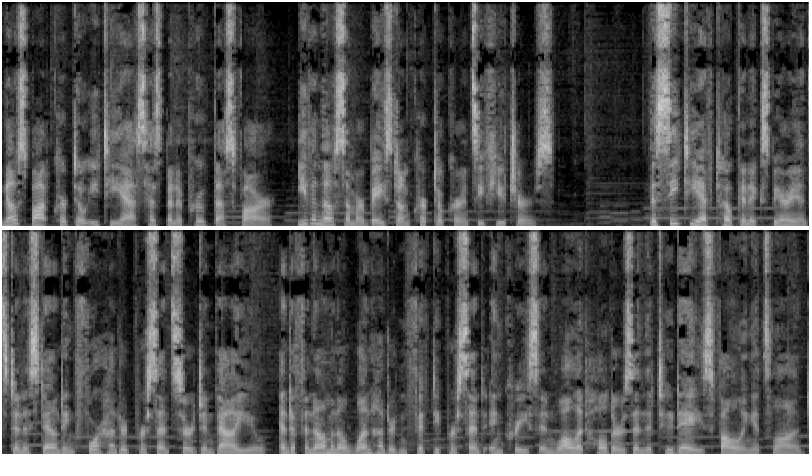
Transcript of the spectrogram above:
no spot crypto ETS has been approved thus far, even though some are based on cryptocurrency futures. The CTF token experienced an astounding 400% surge in value and a phenomenal 150% increase in wallet holders in the two days following its launch,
